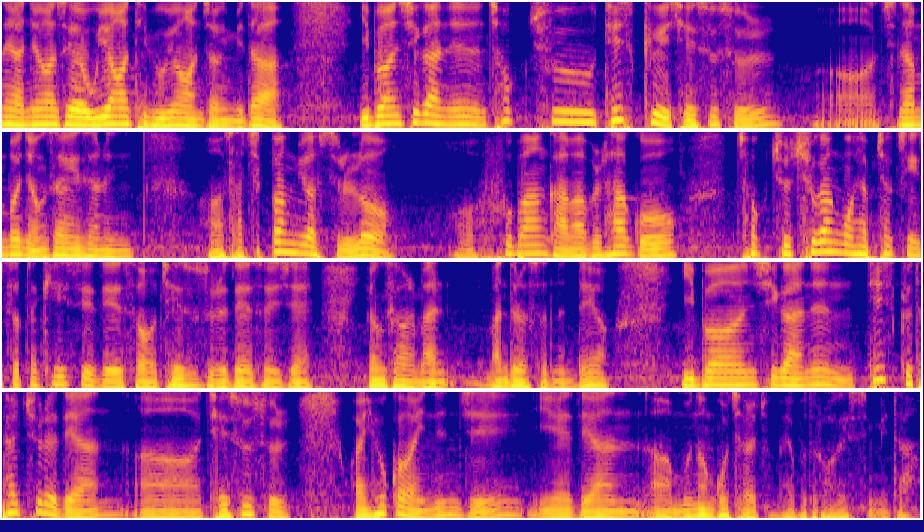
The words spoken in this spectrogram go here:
네, 안녕하세요. 우영한 TV 우영원정입니다. 이번 시간은 척추 디스크의 재수술, 어, 지난번 영상에서는 어, 사측방 유압술로 어, 후방 감압을 하고 척추 추간공 협착증이 있었던 케이스에 대해서 재수술에 대해서 이제 영상을 만, 만들었었는데요. 이번 시간은 디스크 탈출에 대한 어, 재수술 과연 효과가 있는지 이에 대한 어, 문헌 고찰을 좀 해보도록 하겠습니다.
